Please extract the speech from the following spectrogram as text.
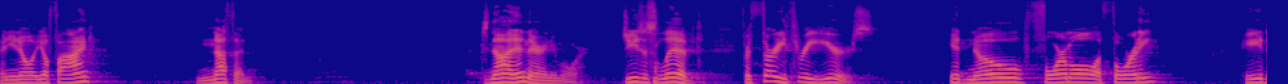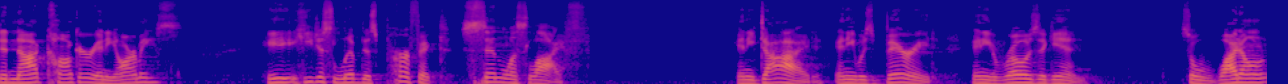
And you know what you'll find? Nothing. He's not in there anymore. Jesus lived for 33 years. He had no formal authority. He did not conquer any armies. He, he just lived his perfect, sinless life. And he died, and he was buried, and he rose again. So, why don't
